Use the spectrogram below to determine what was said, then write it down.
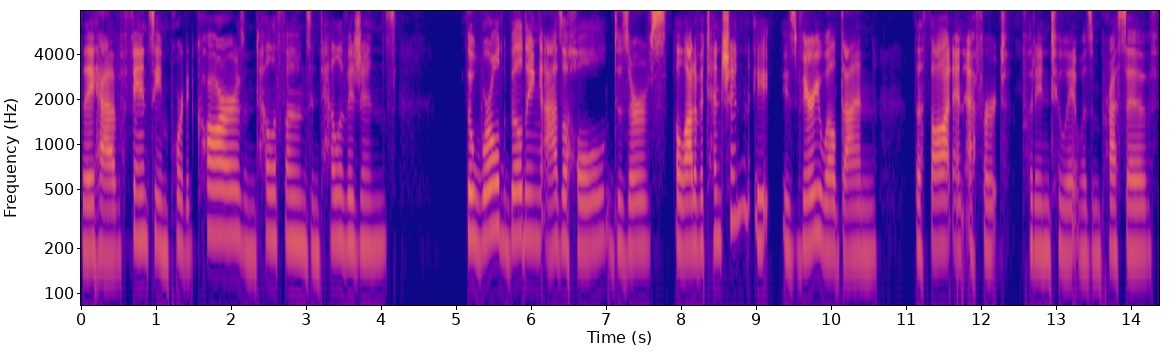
They have fancy imported cars and telephones and televisions. The world building as a whole deserves a lot of attention. It is very well done. The thought and effort put into it was impressive.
